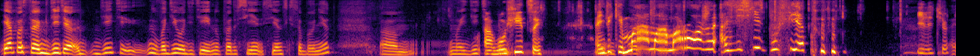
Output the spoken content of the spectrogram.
я просто дети, дети, ну, водила детей, ну, правда, в Сиенский собор нет. Um, мои дети... А, в Уфице? Они такие, мама, мороженое, а здесь есть буфет. Или что? Э,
